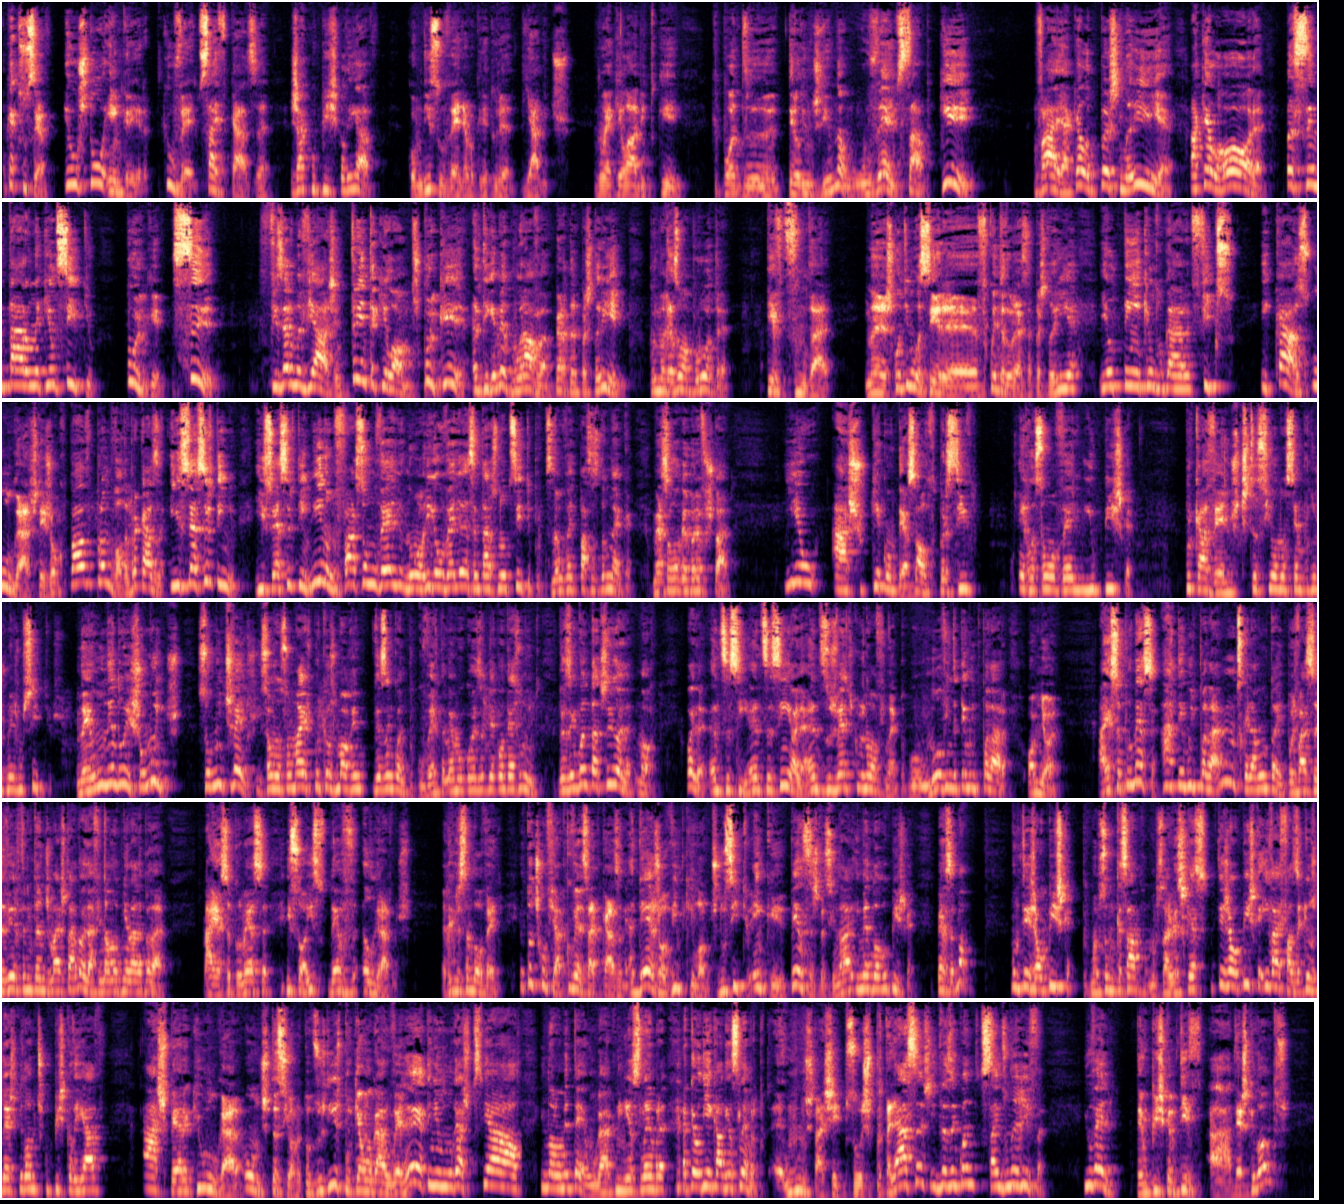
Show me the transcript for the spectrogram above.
O que é que sucede? Eu estou em crer que o velho sai de casa já com o pisca ligado. Como disse, o velho é uma criatura de hábitos. Não é aquele hábito que, que pode ter ali um desvio. Não, o velho sabe que vai àquela pastelaria àquela hora para sentar naquele sítio. Porque se fizer uma viagem de 30 km, porque antigamente morava perto da pastelaria, por uma razão ou por outra, teve de se mudar, mas continua a ser uh, frequentador dessa pastelaria, ele tem aquele lugar fixo. E caso o lugar esteja ocupado, pronto, volta para casa. Isso é certinho. Isso é certinho. E não façam o velho, não obrigam o velho a sentar-se noutro sítio, porque senão o velho passa-se da boneca. Começa logo a barafustar. E eu acho que acontece algo parecido em relação ao velho e o pisca. Porque há velhos que estacionam sempre nos mesmos sítios. Não é um nem dois, são muitos. São muitos velhos. E só não são mais porque eles morrem de vez em quando. Porque o velho também é uma coisa que lhe acontece muito. De vez em quando está distraído, olha, morre. Olha, antes assim, antes assim, olha, antes os velhos que os novos, não é? Porque o novo ainda tem muito para dar. Ou melhor, há essa promessa. Ah, tem muito para dar. Hum, se calhar não tem. Depois vai saber 30 anos mais tarde, olha, afinal não tinha nada para dar. Há essa promessa e só isso deve alegrar-nos. Regressando ao velho. Eu estou desconfiado que o velho sai de casa a 10 ou 20 km do sítio em que pensa estacionar e mete logo o pisca. Pensa, bom, vou meter já o pisca, porque uma pessoa nunca sabe, uma pessoa às vezes esquece, meter já o pisca e vai, faz aqueles 10 km com o pisca ligado à espera que o lugar onde estaciona todos os dias, porque é um lugar, o velho, é, tem um lugar especial. E normalmente é um lugar que ninguém se lembra, até o dia que alguém se lembra. Porque eh, o mundo está cheio de pessoas espertalhaças e de vez em quando sai-nos uma rifa. E o velho tem um pisca metido a 10 km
